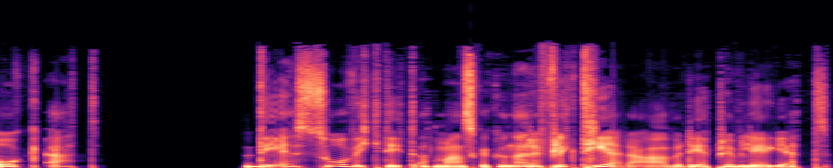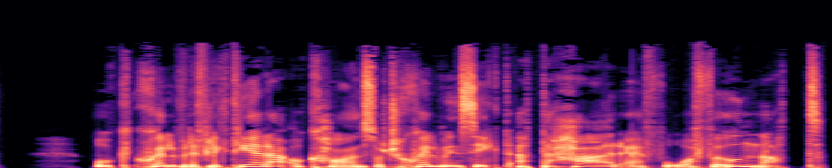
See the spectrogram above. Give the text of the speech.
Och att det är så viktigt att man ska kunna reflektera över det privilegiet. Och självreflektera och ha en sorts självinsikt att det här är få förunnat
